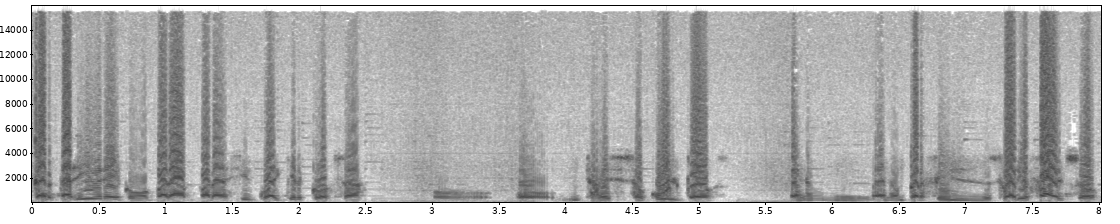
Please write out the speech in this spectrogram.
carta libre como para, para decir cualquier cosa, o, o muchas veces ocultos en un, en un perfil de usuario falso.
